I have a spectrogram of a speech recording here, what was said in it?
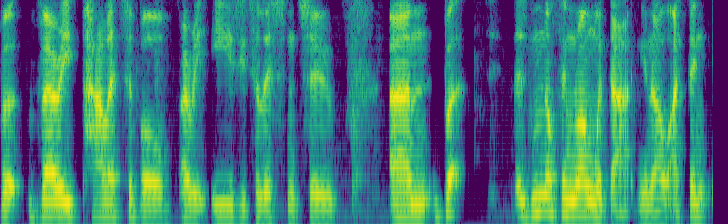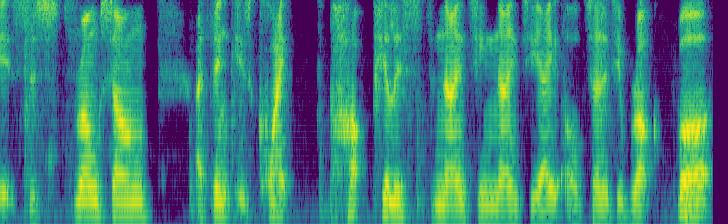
but very palatable, very easy to listen to. Um, but there's nothing wrong with that. You know, I think it's a strong song. I think it's quite populist 1998 alternative rock, but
